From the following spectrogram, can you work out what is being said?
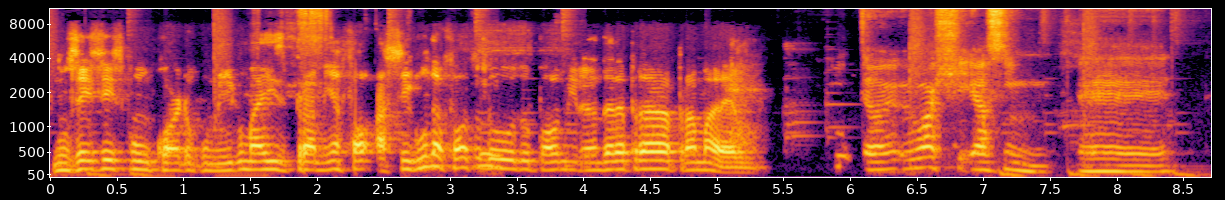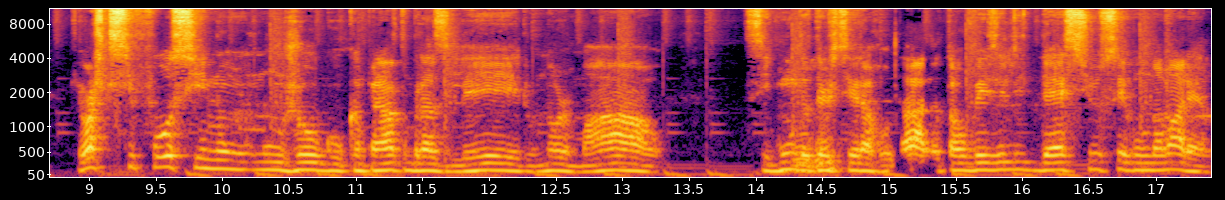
Não sei se vocês concordam comigo, mas para mim a, a segunda falta do, do Paulo Miranda era para amarelo. Então, eu achei, assim, é, eu acho que se fosse num, num jogo Campeonato Brasileiro, normal, segunda, uhum. terceira rodada, talvez ele desse o segundo amarelo.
